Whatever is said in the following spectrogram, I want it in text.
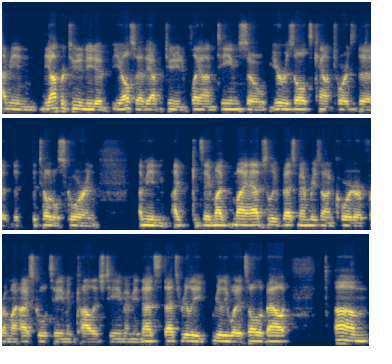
I mean, the opportunity to, you also have the opportunity to play on teams. So your results count towards the, the, the, total score. And I mean, I can say my, my absolute best memories on court are from my high school team and college team. I mean, that's, that's really, really what it's all about. Um,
